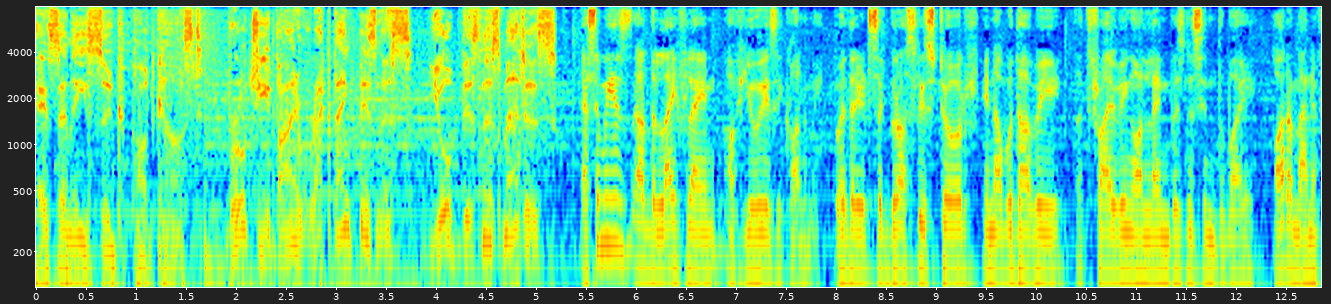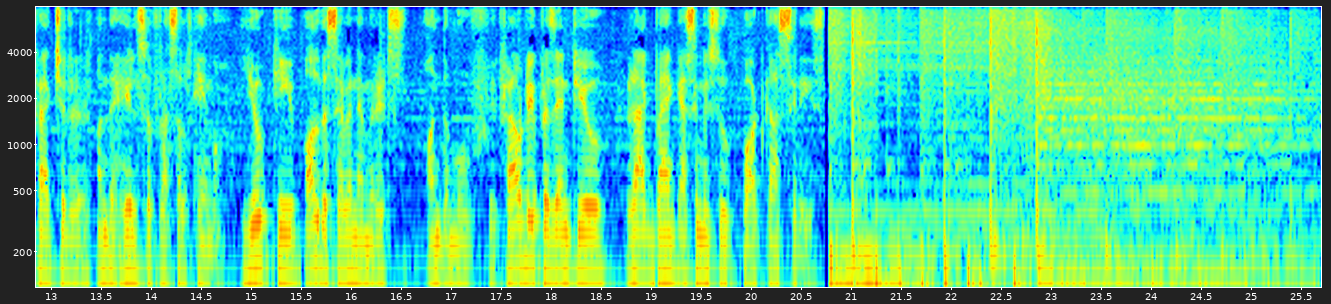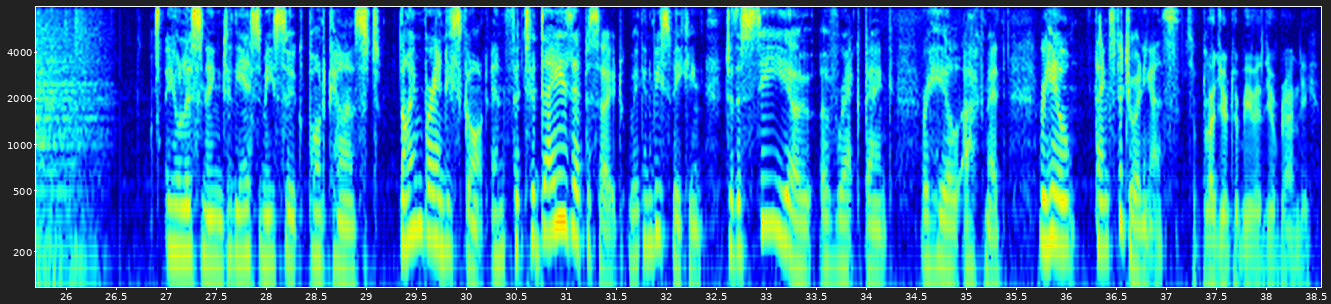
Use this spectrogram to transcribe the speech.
SME Souk podcast, brought to you by RAKBANK Business. Your business matters. SMEs are uh, the lifeline of UAE's economy. Whether it's a grocery store in Abu Dhabi, a thriving online business in Dubai, or a manufacturer on the hills of Ras Al Khaimah, you keep all the seven Emirates on the move. We proudly present you RAKBANK SME Souk podcast series. You're listening to the SME Souk podcast. I'm Brandy Scott, and for today's episode, we're going to be speaking to the CEO of RAKBANK, Raheel Ahmed. Raheel, thanks for joining us. It's a pleasure to be with you, Brandy.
